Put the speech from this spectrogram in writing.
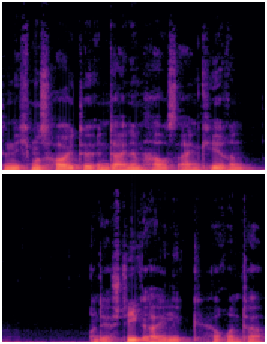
denn ich muss heute in deinem Haus einkehren. Und er stieg eilig herunter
